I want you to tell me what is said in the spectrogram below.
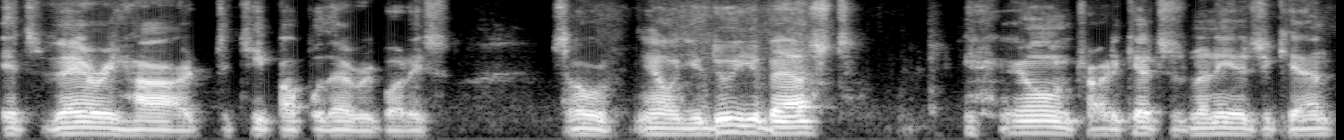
it's very hard to keep up with everybody's. So, you know, you do your best, you know, and try to catch as many as you can.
